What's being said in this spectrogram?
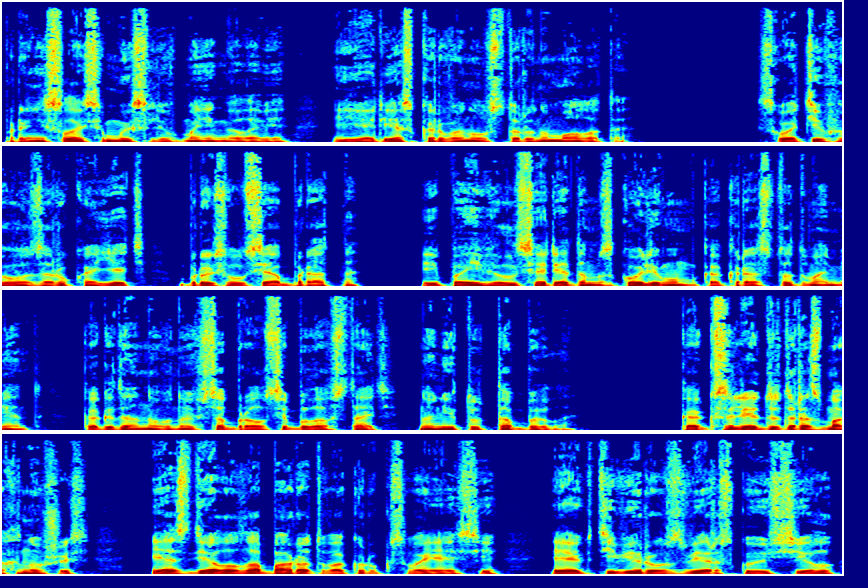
Пронеслась мысль в моей голове, и я резко рванул в сторону молота. Схватив его за рукоять, бросился обратно и появился рядом с големом как раз в тот момент, когда он вновь собрался было встать, но не тут-то было. Как следует размахнувшись, я сделал оборот вокруг своей оси и, активировав зверскую силу,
